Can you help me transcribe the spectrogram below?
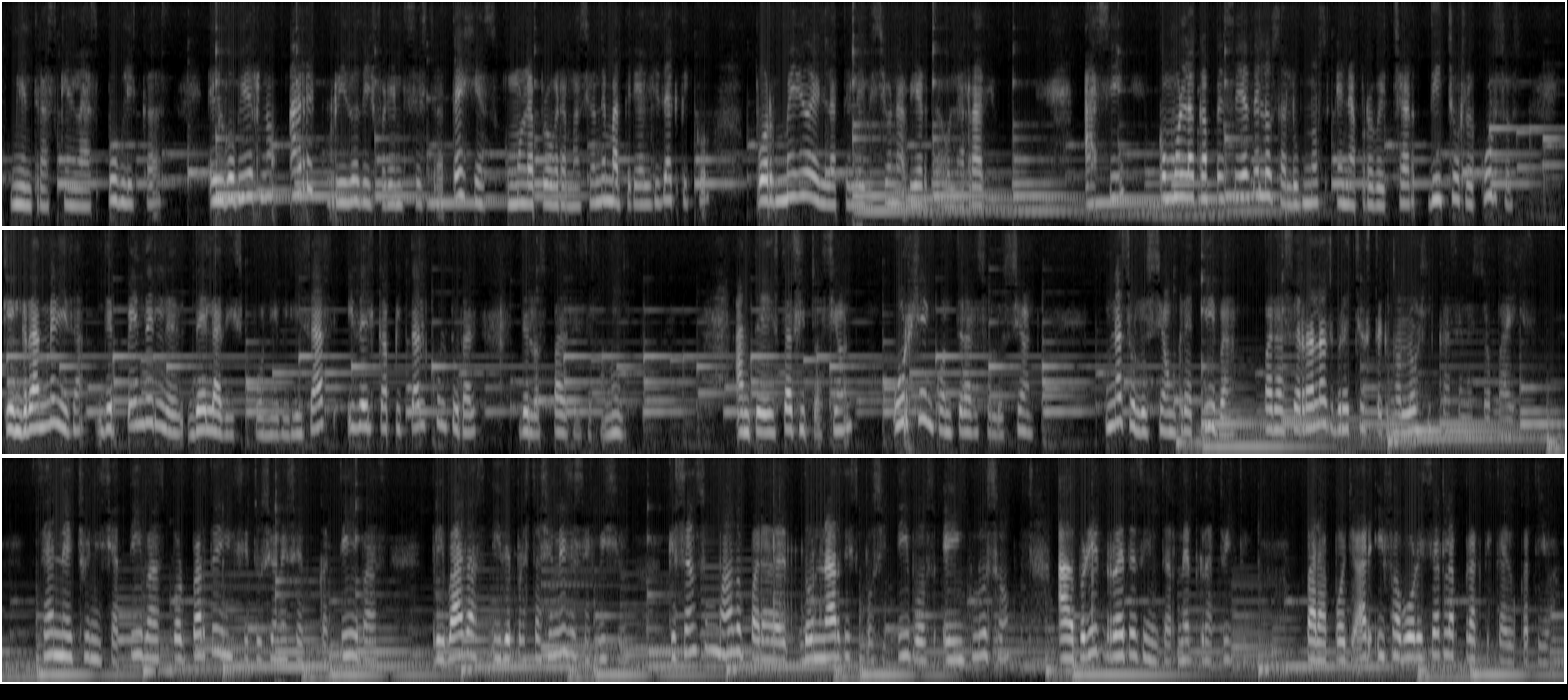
mientras que en las públicas el gobierno ha recurrido a diferentes estrategias como la programación de material didáctico por medio de la televisión abierta o la radio, así como la capacidad de los alumnos en aprovechar dichos recursos que en gran medida dependen de la disponibilidad y del capital cultural de los padres de familia. Ante esta situación, urge encontrar solución, una solución creativa para cerrar las brechas tecnológicas en nuestro país. Se han hecho iniciativas por parte de instituciones educativas, privadas y de prestaciones de servicios que se han sumado para donar dispositivos e incluso abrir redes de Internet gratuito para apoyar y favorecer la práctica educativa.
